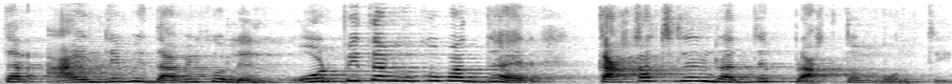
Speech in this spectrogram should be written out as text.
তার আইনজীবী দাবি করলেন, অর্পিতা মুখোপাধ্যায়ের কাকা ছিলেন রাজ্যের প্রাক্তন মন্ত্রী।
